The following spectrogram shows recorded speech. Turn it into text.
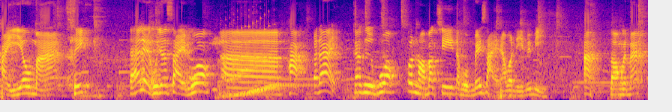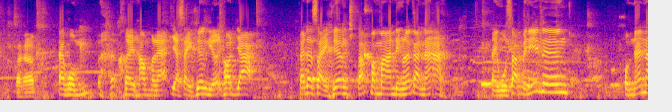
ไข่เยี่ยวม้าพริก แต่ถ้าเกิดคุณจะใส่พวกอ่าผักก็ได้ ก็คือพวกต้นหอมผักชี แต่ผมไม่ใส่นะวันนี้ไม่มี อะลองเลยไหมนะครับ แต่ผมเคยทำมาแล้ว อย่าใส่เครื่องเยอะทอดยาก ก็จะใส่เครื่องสักประมาณหนึ่งแล้วกันนะอะ ใส่หมูสับไปนิดนึง ผมแนะน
